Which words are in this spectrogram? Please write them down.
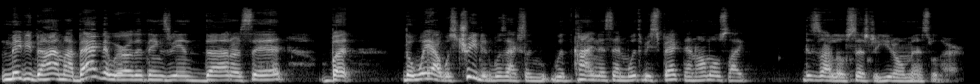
maybe behind my back there were other things being done or said, but the way I was treated was actually with kindness and with respect and almost like this is our little sister, you don't mess with her,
